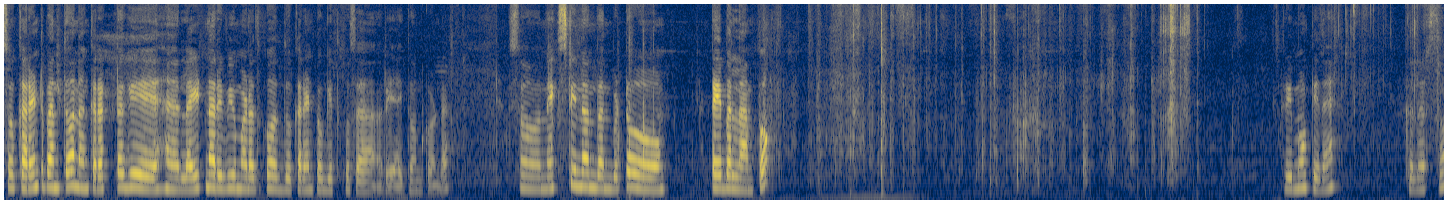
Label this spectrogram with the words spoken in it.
ಸೊ ಕರೆಂಟ್ ಬಂತು. ನಂಗೆ ಕರೆಕ್ಟಾಗಿ ಲೈಟ್ನ ರಿವ್ಯೂ ಮಾಡೋದಕ್ಕೂ ಅದು ಕರೆಂಟ್ ಹೋಗಿದ್ದಕ್ಕೂ ಸರಿ ಆಯಿತು ಅಂದ್ಕೊಂಡೆ ಸೊ ನೆಕ್ಸ್ಟ್ ಇನ್ನೊಂದು ಬಂದ್ಬಿಟ್ಟು ಟೇಬಲ್ ಲ್ಯಾಂಪು ರಿಮೋಟ್ ಇದೆ. ಕಲರ್ಸು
